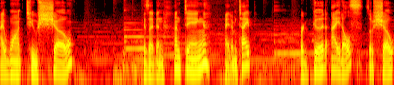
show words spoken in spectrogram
I want to show because I've been hunting item type for good idols. So show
